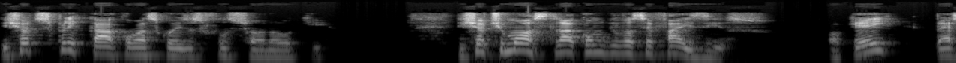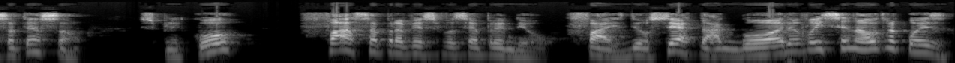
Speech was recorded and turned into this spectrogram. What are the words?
deixa eu te explicar como as coisas funcionam aqui. Deixa eu te mostrar como que você faz isso. Ok? Presta atenção. Explicou? Faça para ver se você aprendeu. Faz, deu certo? Agora eu vou ensinar outra coisa.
